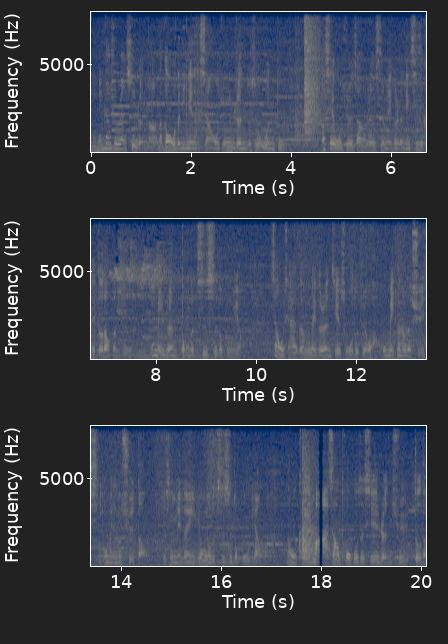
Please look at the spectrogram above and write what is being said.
你应该去认识人啊。那跟我的理念很像，我觉得人就是有温度，而且我觉得这样认识每个人，你其实可以得到更多，因为每个人懂的知识都不一样。像我现在跟每个人接触，我都觉得哇，我每天都在学习，我每天都学到。就是每个人拥有的知识都不一样，那我可以马上透过这些人去得到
